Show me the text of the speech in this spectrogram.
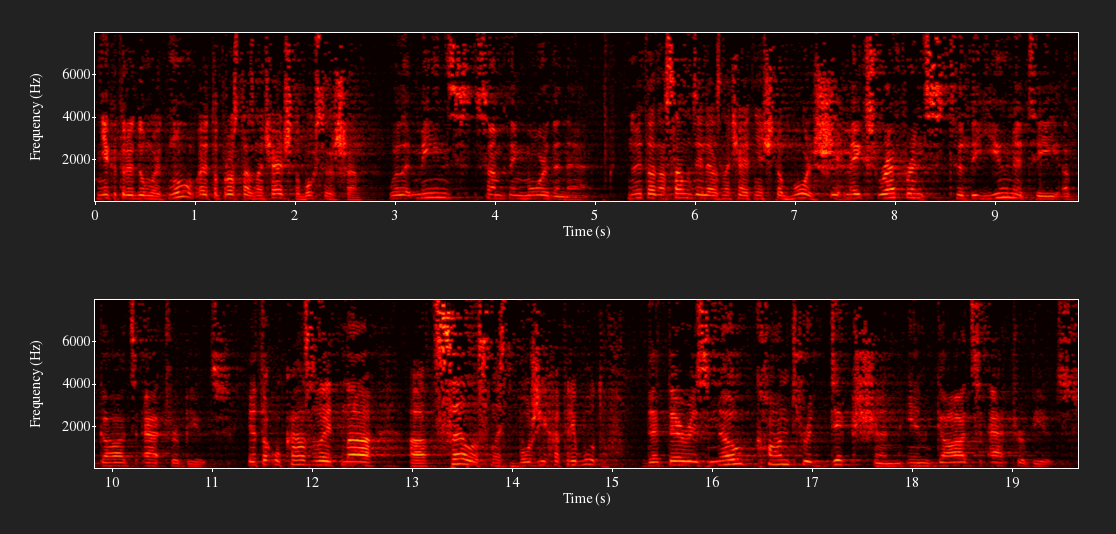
некоторые думают, ну, это просто означает, что Бог совершен. Well, it means something more than that. Но это на самом деле означает нечто большее. It makes reference to the unity of God's attributes. Это указывает на а, целостность Божьих атрибутов. That there is no contradiction in God's attributes.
